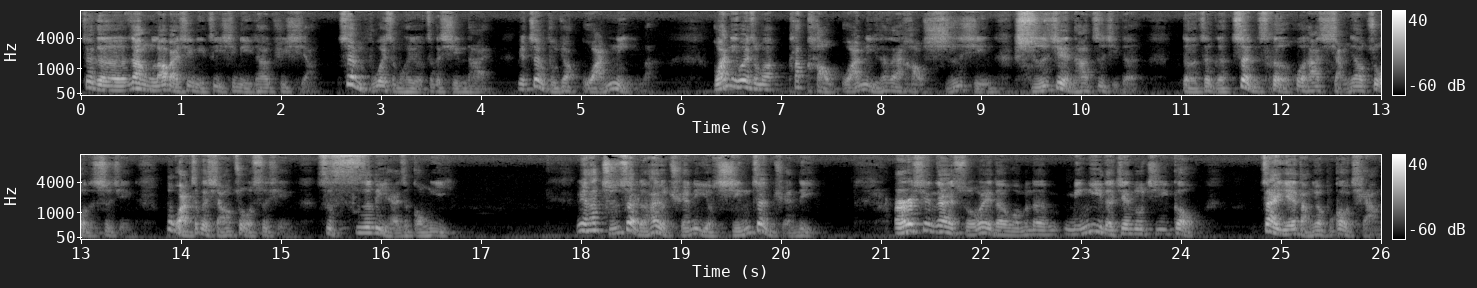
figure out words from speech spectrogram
这个让老百姓你自己心里一定要去想，政府为什么会有这个心态？因为政府就要管你嘛。管理为什么？他好管理，他才好实行实践他自己的的这个政策或他想要做的事情，不管这个想要做的事情是私利还是公益，因为他执政的，他有权利有行政权利，而现在所谓的我们的民意的监督机构，在野党又不够强。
